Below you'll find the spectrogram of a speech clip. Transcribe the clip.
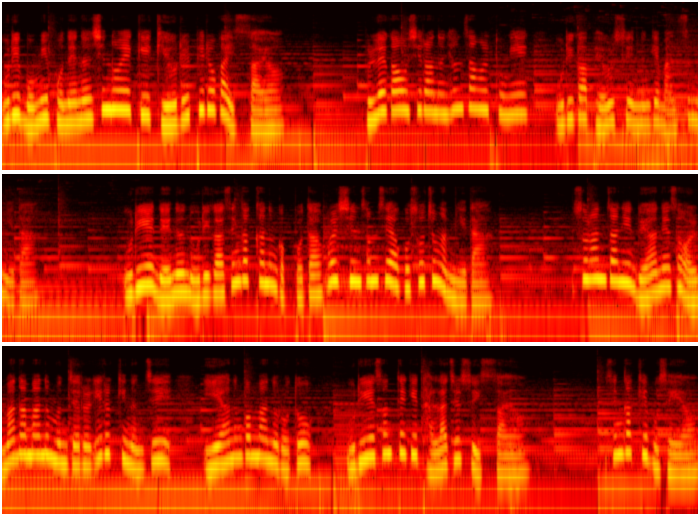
우리 몸이 보내는 신호에 귀 기울일 필요가 있어요. 블랙아웃이라는 현상을 통해 우리가 배울 수 있는 게 많습니다. 우리의 뇌는 우리가 생각하는 것보다 훨씬 섬세하고 소중합니다. 술 한 잔이 뇌 안에서 얼마나 많은 문제를 일으키는지 이해하는 것만으로도 우리의 선택이 달라질 수 있어요. 생각해 보세요.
